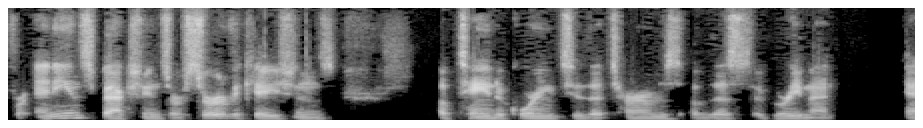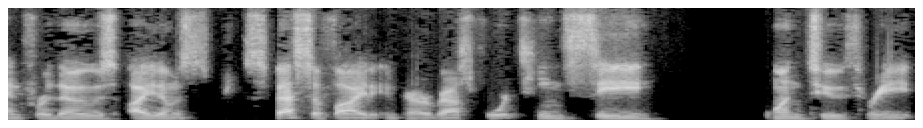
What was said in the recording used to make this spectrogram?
for any inspections or certifications obtained according to the terms of this agreement and for those items specified in paragraphs 14C, 1, 2, 3,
